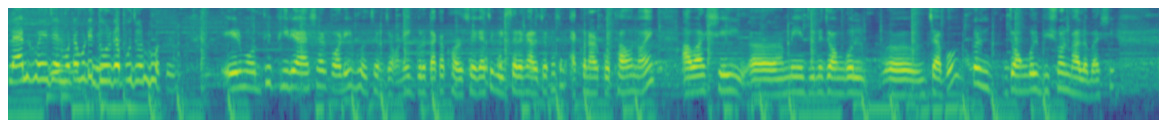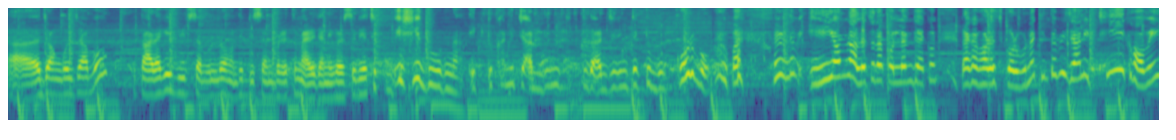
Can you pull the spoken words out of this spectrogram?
প্ল্যান হয়ে যায় মোটামুটি দুর্গাপুজোর মতোই এর মধ্যে ফিরে আসার পরেই বলছিলাম যে অনেকগুলো টাকা খরচ হয়ে গেছে। বীর স্যার আমি আলোচনা করছিলাম এখন আর কোথাও নয়। আবার সেই মে জুনে জঙ্গল যাব। কারণ জঙ্গল ভীষণ ভালোবাসি। জঙ্গল যাব। তার আগেই বীর স্যার বলল, আমাদের ডিসেম্বরে তো ম্যারেজ অ্যানিভার্সারি আছে, বেশি দূর না, একটুখানি চার দিন একটু দার্জিলিংটা একটু বুক করব। মানে এই আমরা আলোচনা করলাম যে এখন টাকা খরচ করব না, কিন্তু আমি জানি ঠিক হবেই,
